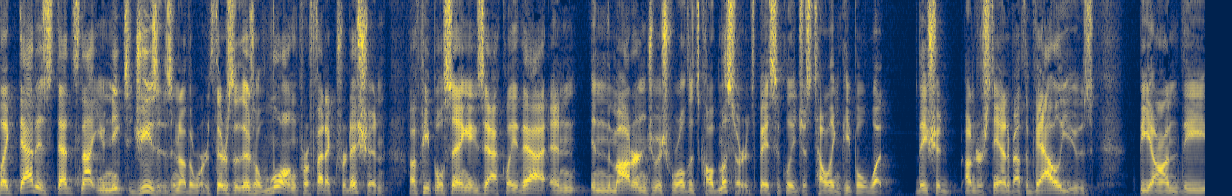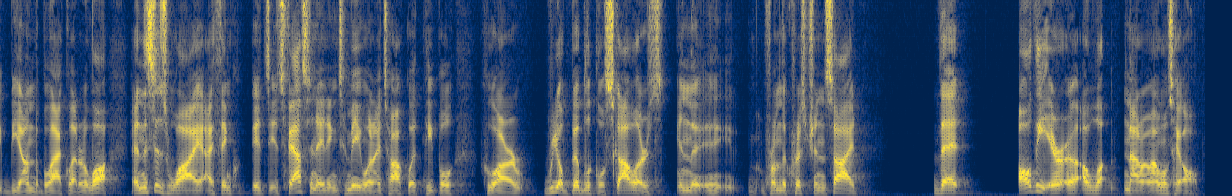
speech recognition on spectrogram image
like that is that's not unique to Jesus. In other words, there's a, there's a long prophetic tradition of people saying exactly that, and in the modern Jewish world, it's called Musar. It's basically just telling people what they should understand about the values beyond the beyond the black letter law. And this is why I think it's it's fascinating to me when I talk with people who are real biblical scholars in the eh, from the Christian side that all the area, not I won't say all,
